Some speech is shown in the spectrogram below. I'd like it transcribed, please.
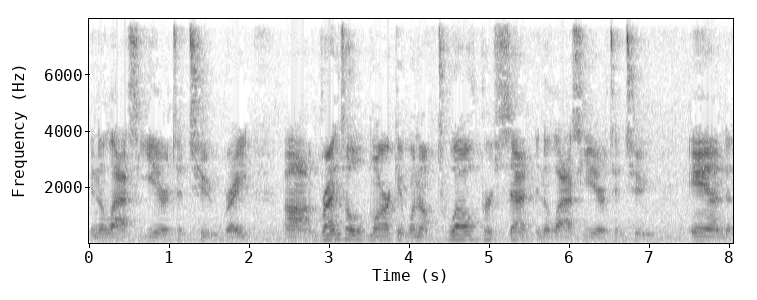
in the last year to two, right? Uh, rental market went up 12% in the last year to two. And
